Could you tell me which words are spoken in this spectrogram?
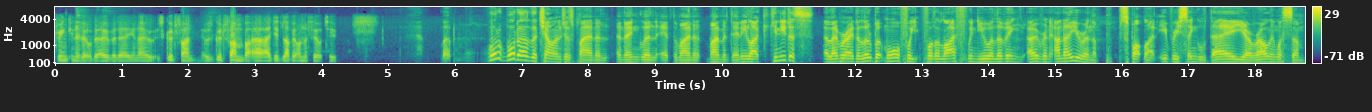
drinking a little bit over there. You know, it was good fun. It was good fun, but uh, I did love it on the field too. What what are the challenges playing in, in England at the moment, moment, Danny? Like, can you just elaborate a little bit more for for the life when you were living over in? I know you're in the spotlight every single day. You're rolling with some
